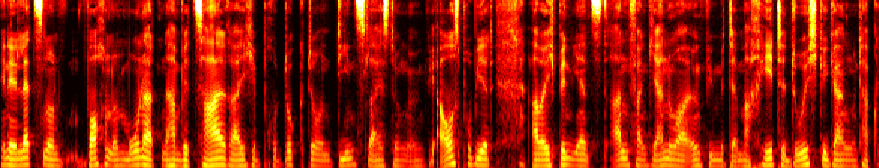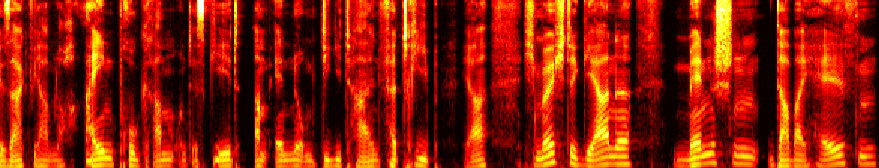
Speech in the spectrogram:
in den letzten Wochen und Monaten haben wir zahlreiche Produkte und Dienstleistungen irgendwie ausprobiert, aber ich bin jetzt Anfang Januar irgendwie mit der Machete durchgegangen und habe gesagt, wir haben noch ein Programm und es geht am Ende um digitalen Vertrieb. Ja, ich möchte gerne Menschen dabei helfen,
